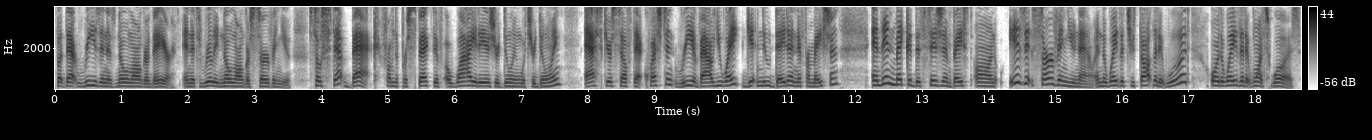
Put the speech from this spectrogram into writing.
but that reason is no longer there and it's really no longer serving you. So step back from the perspective of why it is you're doing what you're doing. Ask yourself that question, reevaluate, get new data and information, and then make a decision based on is it serving you now in the way that you thought that it would or the way that it once was?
